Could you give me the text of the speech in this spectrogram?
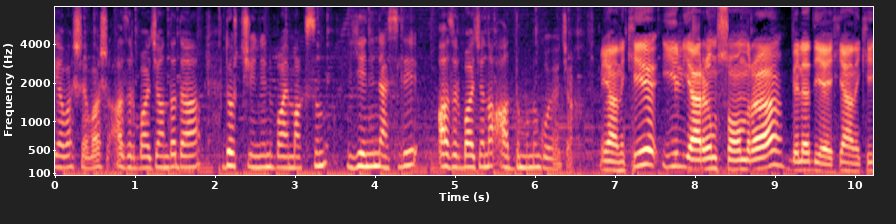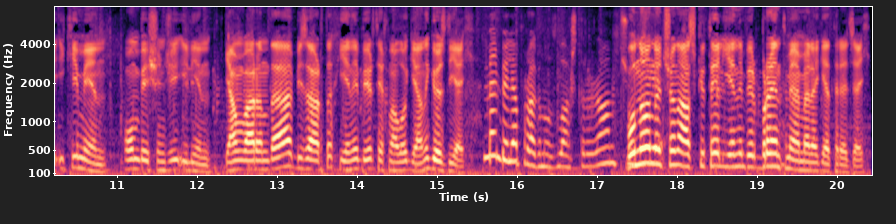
yavaş-yavaş Azərbaycanda da 4G-nin WiMAX-ın yeni nəsli Azərbaycana addımını qoyacaq. Yəni ki, il yarım sonra belə deyək, yəni ki 2015-ci ilin yanvarında biz artıq yeni bir texnologiyanı gözləyək. Mən belə proqnozlaşdırıram. Çünki Bunun üçün Askutel yeni bir brend mi əmələ gətirəcək?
